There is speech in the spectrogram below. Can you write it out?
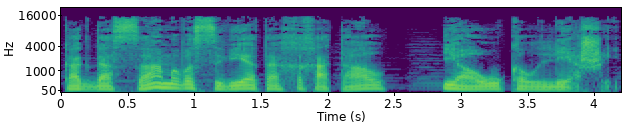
когда самого света хохотал и аукал леший.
